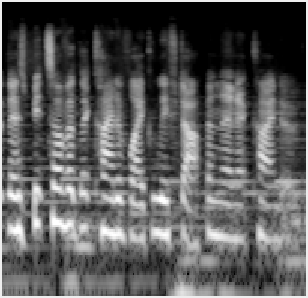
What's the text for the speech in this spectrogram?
but there's bits of it that kind of like lift up and then it kind of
